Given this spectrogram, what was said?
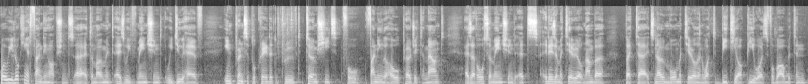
Well, we're looking at funding options uh, at the moment. As we've mentioned, we do have in principle credit approved term sheets for funding the whole project amount. As I've also mentioned, it's, it is a material number, but uh, it's no more material than what the BTRP was for Barberton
